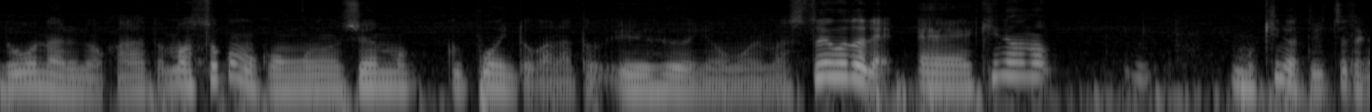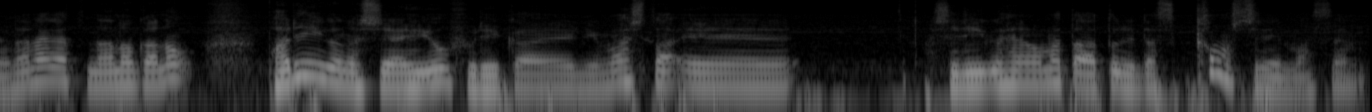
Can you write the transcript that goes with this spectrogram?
どうなるのかなと、まあ、そこも今後の注目ポイントかなというふうに思います。ということで、えー、昨日のもう昨日と言っちゃったけど7月7日のパ・リーグの試合を振り返りました、えー、シリーグ編はまた後で出すかもしれません。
